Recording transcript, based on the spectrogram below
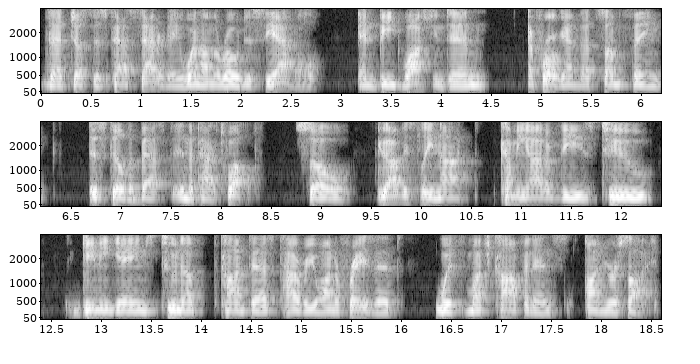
that just this past Saturday went on the road to Seattle and beat Washington, a program that some think is still the best in the Pac 12. So you're obviously not coming out of these two gimme games, tune up contest, however you want to phrase it, with much confidence on your side.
